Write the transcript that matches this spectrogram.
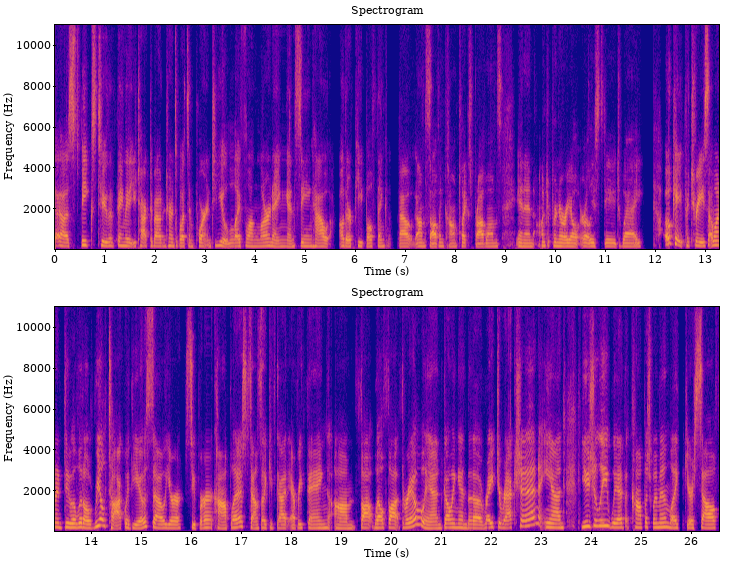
uh, speaks to the thing that you talked about in terms of what's important to you lifelong learning and seeing how other people think about um, solving complex problems in an entrepreneurial early stage way. Okay, Patrice, I want to do a little real talk with you. So you're super accomplished. Sounds like you've got everything um, thought well thought through and going in the right direction. And usually with accomplished women like yourself,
